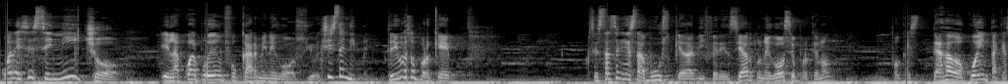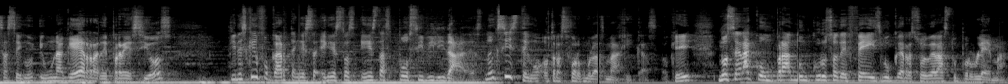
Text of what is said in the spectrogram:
¿Cuál es ese nicho en la cual puedo enfocar mi negocio? Existen, te digo eso porque si estás en esa búsqueda de diferenciar tu negocio porque no, porque te has dado cuenta que estás en una guerra de precios, Tienes que enfocarte en, en, estos, en estas posibilidades. No existen otras fórmulas mágicas, ¿ok? No será comprando un curso de Facebook que resolverás tu problema.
